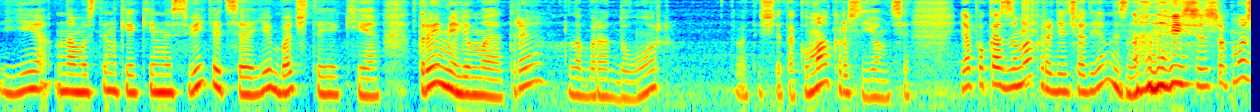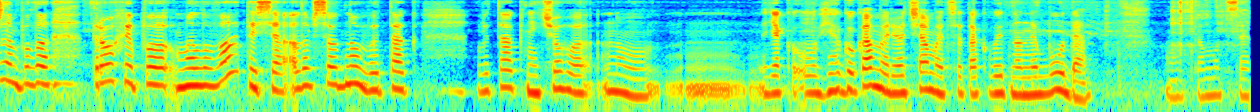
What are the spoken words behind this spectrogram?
Є намистинки, які не світяться, є, бачите, які 3 мм лабрадор. Давайте ще так у макрозйомці. Я показую макро, дівчат, я не знаю навіщо, щоб можна було трохи помилуватися, але все одно ви так, ви так нічого, ну, як як у камері очами це так видно не буде. От, тому це,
